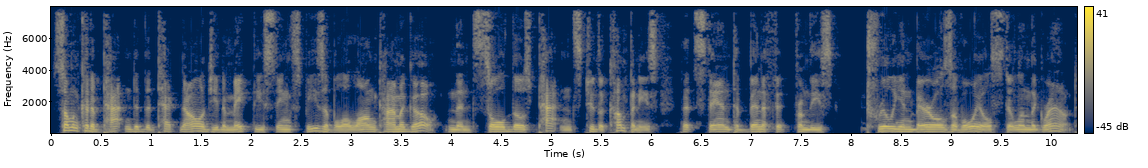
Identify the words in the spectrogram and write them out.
someone could have patented the technology to make these things feasible a long time ago and then sold those patents to the companies that stand to benefit from these trillion barrels of oil still in the ground.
